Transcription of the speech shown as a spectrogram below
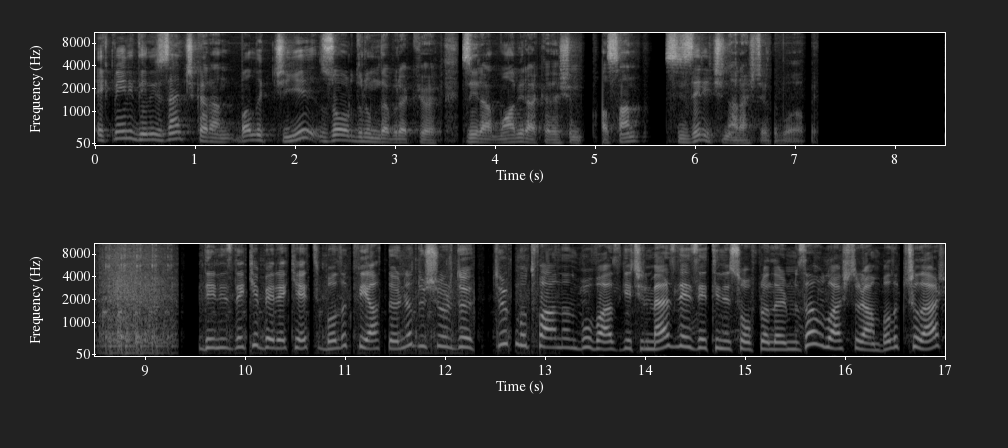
ekmeğini denizden çıkaran balıkçıyı zor durumda bırakıyor. Zira muhabir arkadaşım Hasan sizler için araştırdı bu haberi. Denizdeki bereket balık fiyatlarını düşürdü. Türk mutfağının bu vazgeçilmez lezzetini sofralarımıza ulaştıran balıkçılar,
